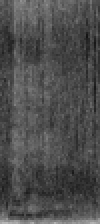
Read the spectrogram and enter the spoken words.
Muito obrigado.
